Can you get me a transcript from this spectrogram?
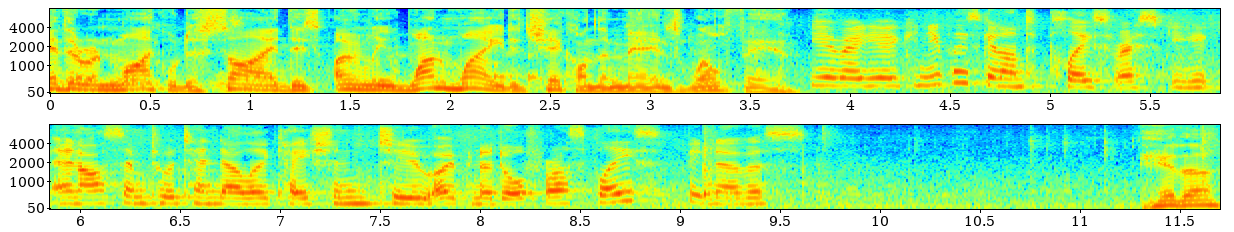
Heather and Michael decide there's only one way to check on the man's welfare. Yeah, radio, can you please get onto police rescue and ask them to attend our location to open a door for us, please? Bit nervous. Heather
